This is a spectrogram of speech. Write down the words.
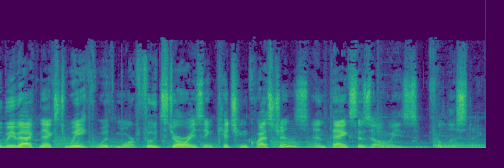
We'll be back next week with more food stories and kitchen questions, and thanks as always for listening.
